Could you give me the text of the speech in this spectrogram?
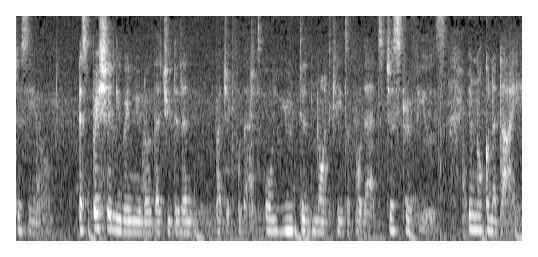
just say no. Especially when you know that you didn't budget for that or you did not cater for that. Just refuse. You're not gonna die.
